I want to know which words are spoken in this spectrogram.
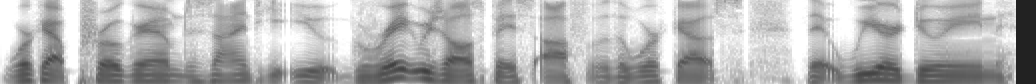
workout program designed to get you great results based off of the workouts that we are doing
